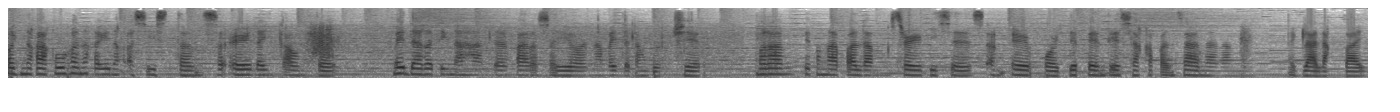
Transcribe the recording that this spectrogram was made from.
Pag nakakuha na kayo ng assistance sa airline counter, may darating na handler para sa iyo na may dalang wheelchair. Marami pa nga palang services ang airport depende sa kapansanan ng naglalakbay.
